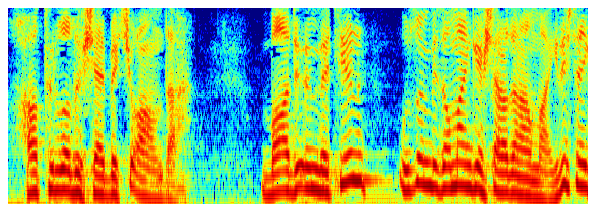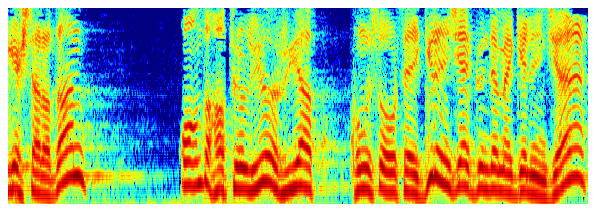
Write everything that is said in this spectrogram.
hatırladı şerbetçi o anda. Bazı ümmetin uzun bir zaman geçti aradan ama. Yedi sene geçti aradan o anda hatırlıyor. Rüya konusu ortaya girince, gündeme gelince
